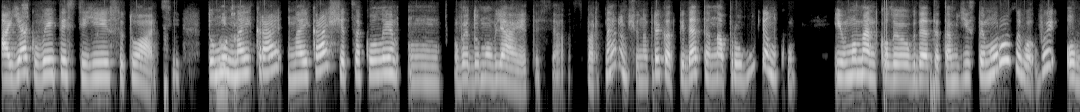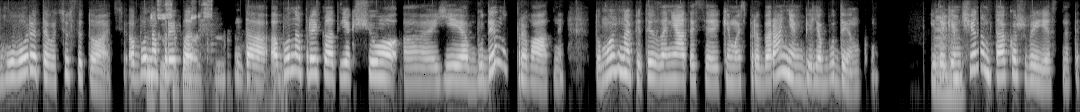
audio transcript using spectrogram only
а як вийти з цієї ситуації. Тому Ну, так. найкра... найкраще це коли м, ви домовляєтеся з партнером, що, наприклад, підете на прогулянку, і в момент, коли ви будете там їсти морозиво, ви обговорите оцю ситуацію. Або, Цю наприклад, ситуацію. Да, або, наприклад, якщо е, є будинок приватний, то можна піти зайнятися якимось прибиранням біля будинку. І таким чином також вияснити.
